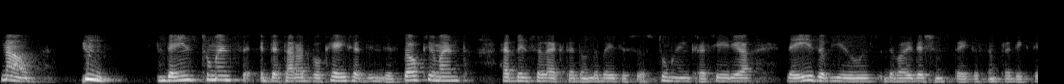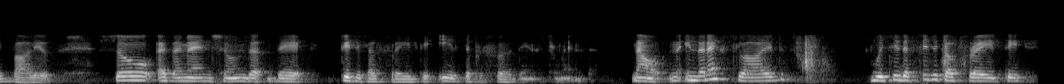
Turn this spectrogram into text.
Now, The instruments that are advocated in this document have been selected on the basis of two main criteria, the ease of use, the validation status, and predictive value. So, as I mentioned, the physical frailty is the preferred instrument. Now, in the next slide, we see the physical frailty.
